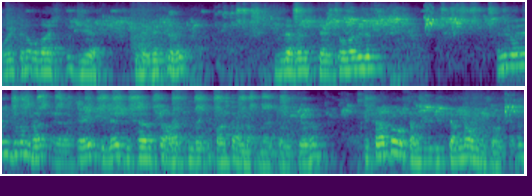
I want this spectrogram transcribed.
boyutuna ulaştı diye dile getirerek sizlerden şikayetçi olabilir. Şimdi böyle bir durumda e, ev ile dışarısı arasındaki farkı anlatmaya çalışıyorum. Dışarıda olsanız, bir dükkanda olmuş olsanız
